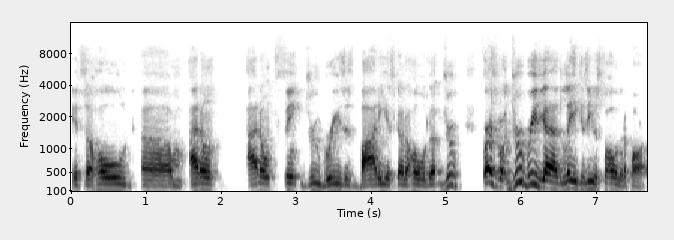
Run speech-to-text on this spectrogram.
It's a whole. Um, I don't. I don't think Drew Brees' body is going to hold up. Drew, first of all, Drew Brees got out of the league because he was falling apart.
